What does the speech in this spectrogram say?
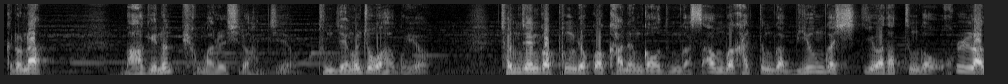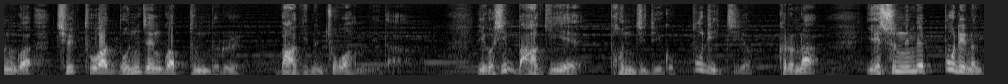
그러나 마귀는 평화를 싫어함지요. 분쟁을 좋아하고요. 전쟁과 폭력과 가늠과 어둠과 싸움과 갈등과 미움과 시기와 다툼과 혼란과 질투와 논쟁과 분들을 마귀는 좋아합니다. 이것이 마귀의 본질이고 뿌리지요. 그러나 예수님의 뿌리는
